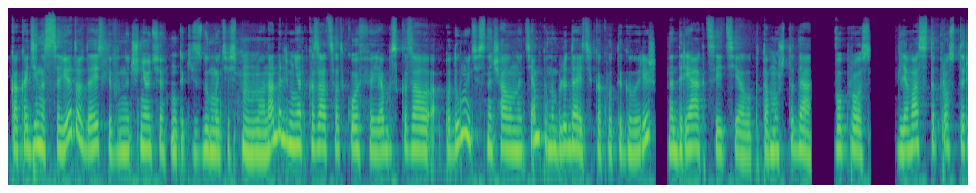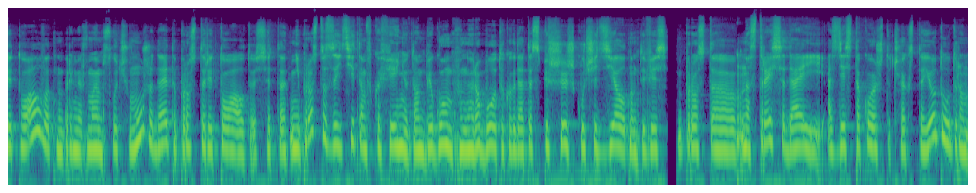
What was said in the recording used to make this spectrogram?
как один из советов, да, если вы начнете, ну, такие задумайтесь, хм, а надо ли мне отказаться от кофе, я бы сказала, подумайте сначала над тем, понаблюдайте, как вот ты говоришь, над реакцией тела, потому что, да, вопрос, для вас это просто ритуал, вот, например, в моем случае мужа, да, это просто ритуал, то есть это не просто зайти там в кофейню, там бегом на работу, когда ты спешишь, куча дел, там ты весь просто на стрессе, да, и, а здесь такое, что человек встает утром,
